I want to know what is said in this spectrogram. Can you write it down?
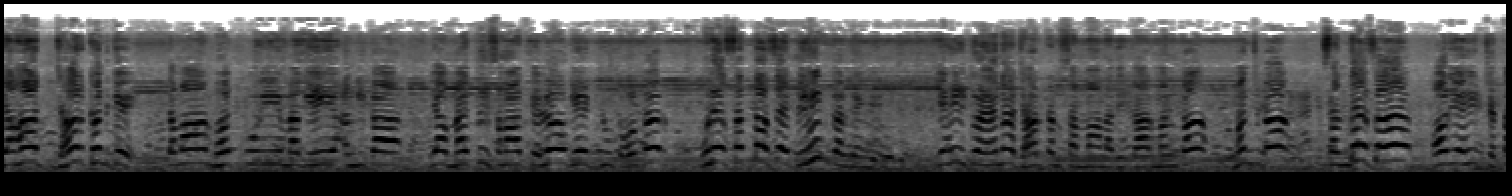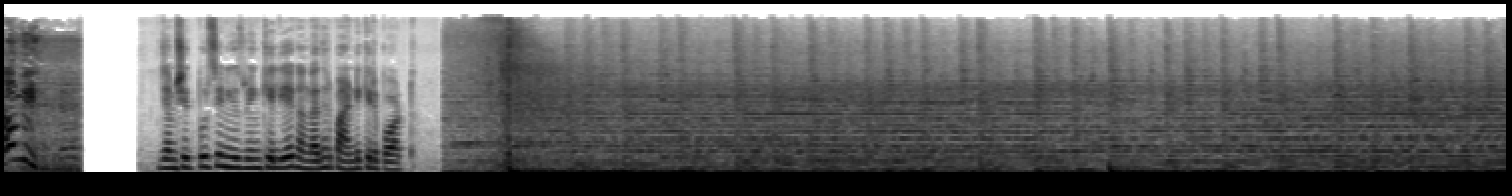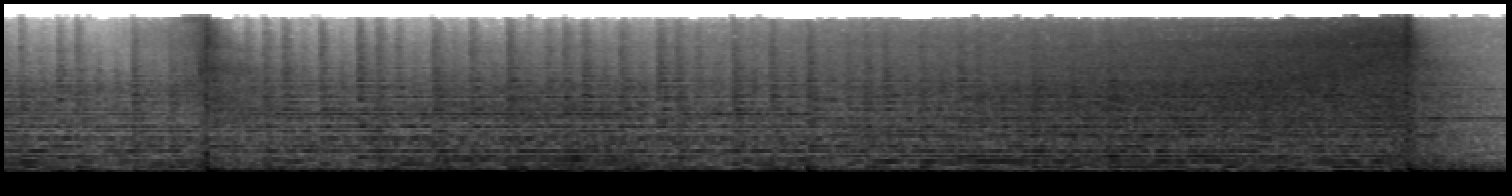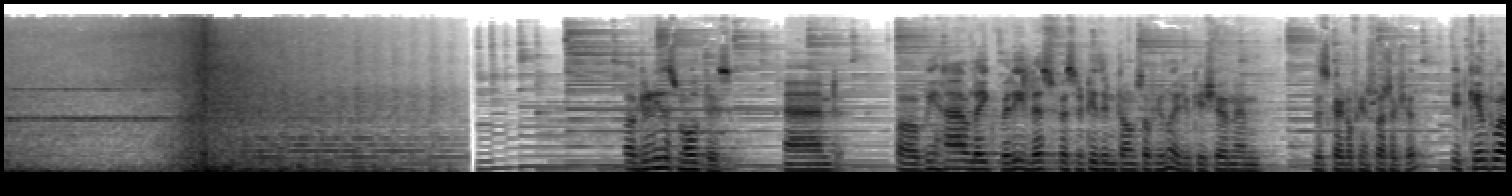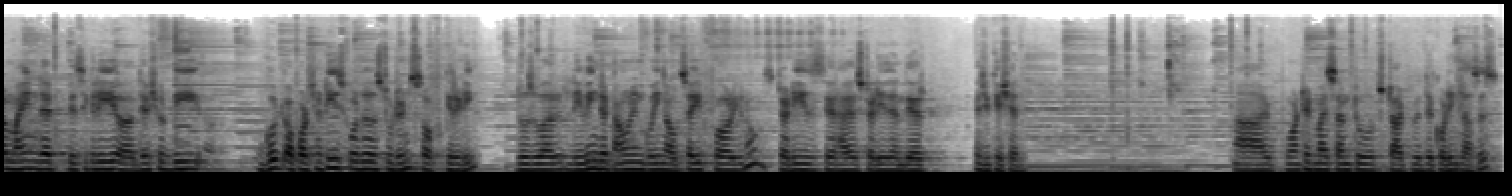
यहाँ झारखंड के तमाम भोजपुरी, मगही, अंगिका या मैत्री समाज के लोग एकजुट होकर उन्हें सत्ता से विहीन कर देंगे। यही जो है ना झारखंड सम्मान अधिकार मन का, मंच का संदेश है और यही चेतावनी है। जमशेदपुर से न्यूज़ विंग के लिए गंगाधर पांडे की report. Uh, is a small place, and uh, we have like very less facilities in terms of you know education and this kind of infrastructure. It came to our mind that basically uh, there should be good opportunities for the students of Girirdi, those who are leaving the town and going outside for you know studies, their higher studies and their education. I wanted my son to start with the coding classes.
